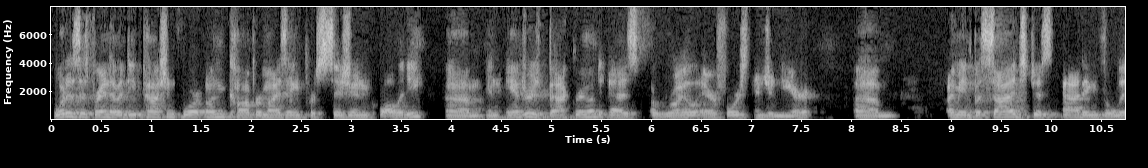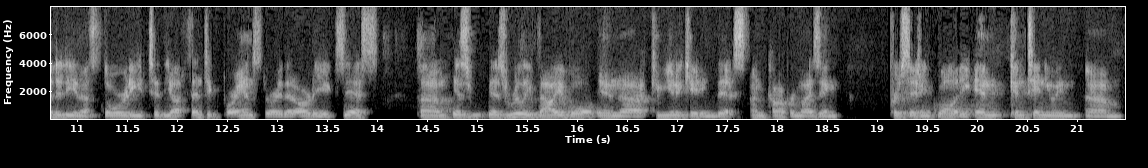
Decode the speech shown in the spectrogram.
what does this brand have a deep passion for? Uncompromising precision quality. Um, and Andrew's background as a Royal Air Force engineer. Um, I mean, besides just adding validity and authority to the authentic brand story that already exists, um, is is really valuable in uh, communicating this uncompromising precision quality and continuing um,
